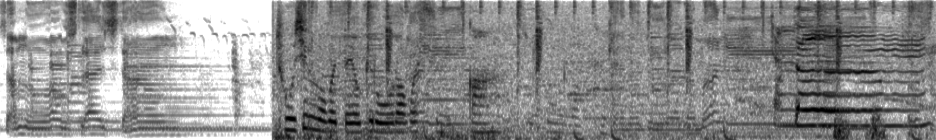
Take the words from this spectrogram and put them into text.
Something wrong, just let us down. 조식 먹을 때 여기로 오라고 했으니까. 짠!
